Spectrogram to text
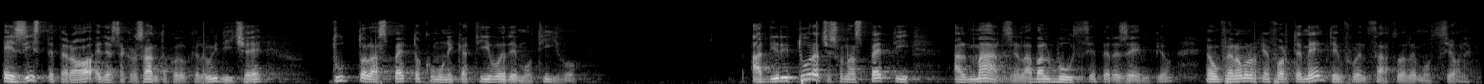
Esiste però, ed è sacrosanto quello che lui dice, tutto l'aspetto comunicativo ed emotivo. Addirittura ci sono aspetti al margine, la balbuzie per esempio, è un fenomeno che è fortemente influenzato dall'emozione.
